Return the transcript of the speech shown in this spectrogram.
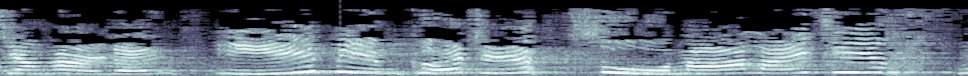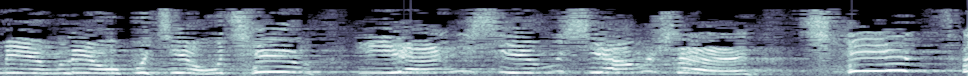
将二人一并革职，速拿来京，命六部九卿严刑相审，钦此。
